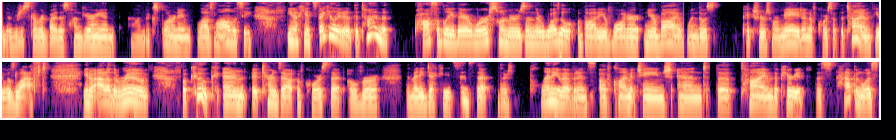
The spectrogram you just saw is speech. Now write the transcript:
they were discovered by this Hungarian um, explorer named Laszlo Almásy. You know, he had speculated at the time that possibly there were swimmers and there was a, a body of water nearby when those pictures were made. And of course, at the time, he was laughed, you know, out of the room, a kook. And it turns out, of course, that over the many decades since that, there's plenty of evidence of climate change and the time the period this happened was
